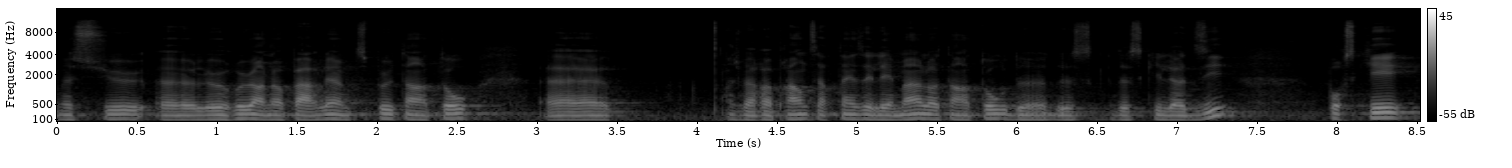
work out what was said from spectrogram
Monsieur euh, Lheureux en a parlé un petit peu tantôt. Euh, je vais reprendre certains éléments là, tantôt de, ce qu'il a dit. Pour ce qui est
